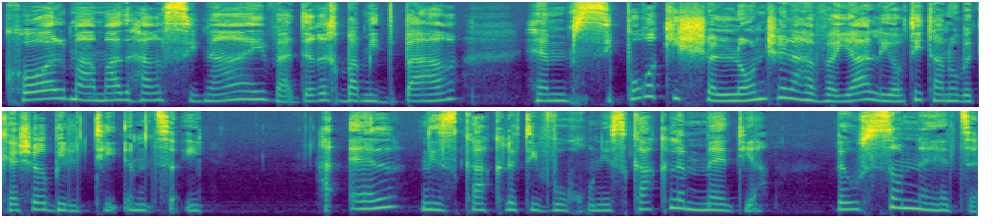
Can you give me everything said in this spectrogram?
כל מעמד הר סיני והדרך במדבר הם סיפור הכישלון של ההוויה להיות איתנו בקשר בלתי אמצעי. האל נזקק לתיווך, הוא נזקק למדיה, והוא שונא את זה.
